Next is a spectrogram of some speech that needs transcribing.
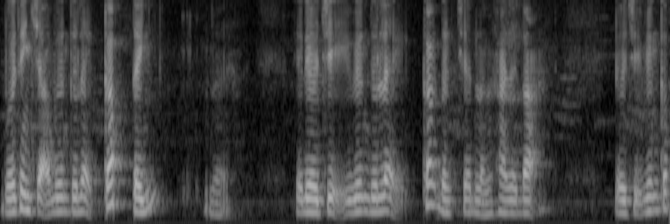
Với tình trạng viêm túi lệ cấp tính. Đấy. thì điều trị viêm túi lệ cấp được chia làm hai giai đoạn điều trị viêm cấp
